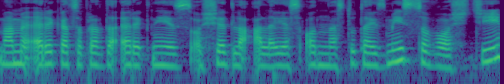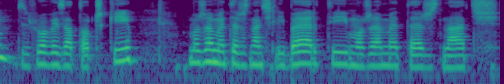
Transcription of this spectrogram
mamy Eryka. Co prawda, Eryk nie jest z osiedla, ale jest od nas tutaj z miejscowości, z Żłowej Zatoczki. Możemy też znać Liberty, możemy też znać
